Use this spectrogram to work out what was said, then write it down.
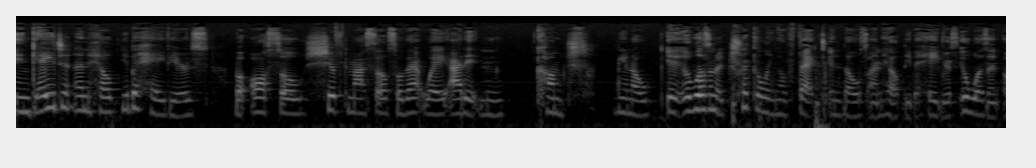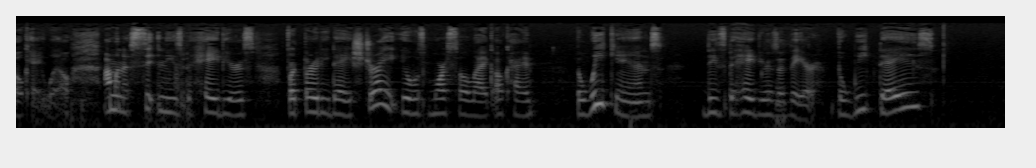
engage in unhealthy behaviors, but also shift myself so that way I didn't come tr- you know it, it, wasn't a trickling effect in those unhealthy behaviors. It wasn't okay well i'm gonna sit in these behaviors for 30 days straight. It was more so like okay the weekends these behaviors are there. The weekdays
